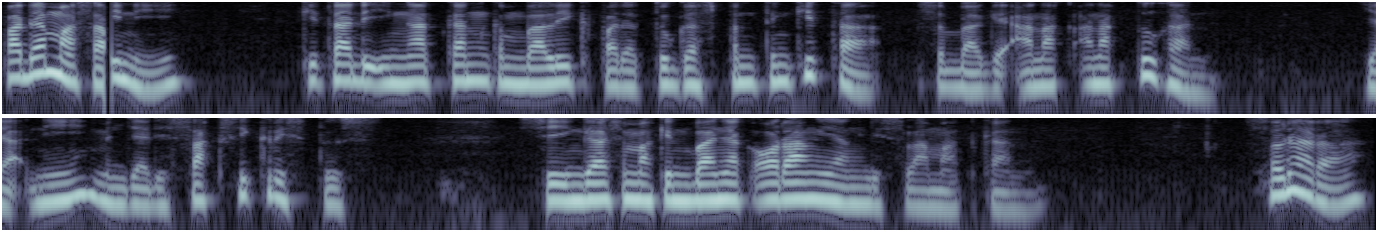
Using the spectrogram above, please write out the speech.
Pada masa ini, kita diingatkan kembali kepada tugas penting kita sebagai anak-anak Tuhan, yakni menjadi saksi Kristus, sehingga semakin banyak orang yang diselamatkan. Saudara,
